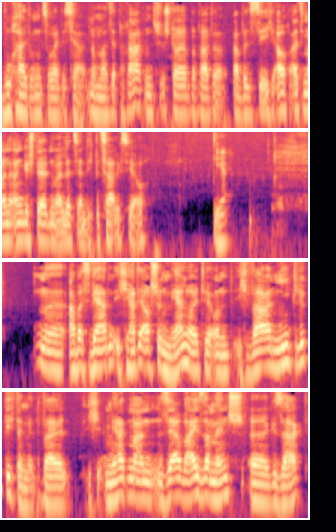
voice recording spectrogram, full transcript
Buchhaltung und so weiter ist ja nochmal separat und Steuerberater, aber das sehe ich auch als meine Angestellten, weil letztendlich bezahle ich sie auch. Ja. Äh, aber es werden, ich hatte auch schon mehr Leute und ich war nie glücklich damit, weil ich, mir hat mal ein sehr weiser Mensch äh, gesagt,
